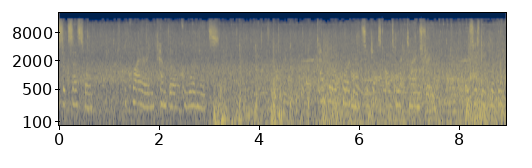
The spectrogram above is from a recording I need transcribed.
Successful. Acquiring temporal coordinates. Temporal coordinates suggest alternate time stream. Closest equivalent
